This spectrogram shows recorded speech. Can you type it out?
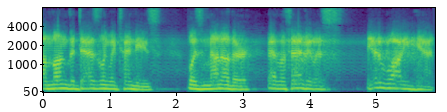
Among the dazzling attendees was none other than the fabulous Hannah Waddingham,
